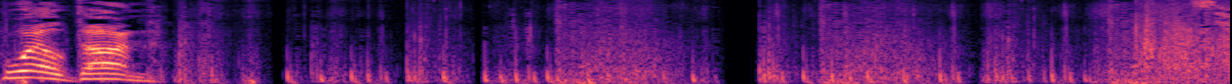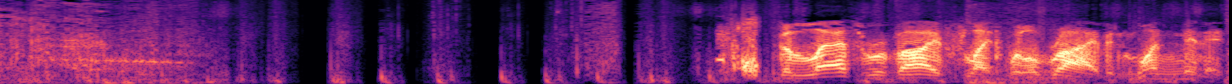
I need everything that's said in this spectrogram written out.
Well done. The last revive flight will arrive in one minute.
